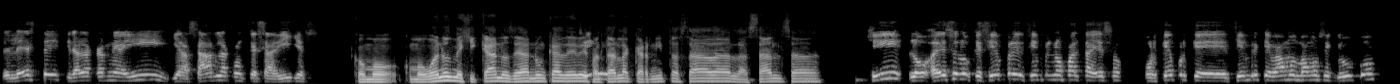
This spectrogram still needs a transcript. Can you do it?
el, este y tirar la carne ahí y asarla con quesadillas. Como, como buenos mexicanos, ya nunca debe faltar la carnita asada, la salsa. Sí, lo, eso es lo que siempre, siempre nos falta eso. ¿Por qué? Porque siempre que vamos, vamos en grupo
